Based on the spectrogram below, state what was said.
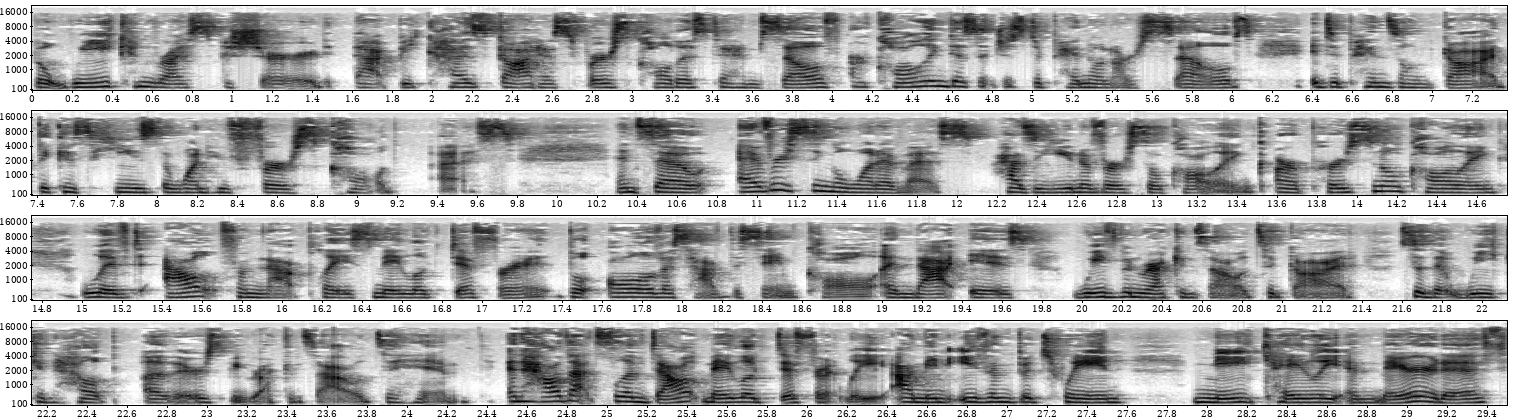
But we can rest assured that because God has first called us to Himself, our calling doesn't just depend on ourselves, it depends on God because He's the one who first called us. And so every single one of us has a universal calling. Our personal calling lived out from that place may look different, but all of us have the same call. And that is we've been reconciled to God so that we can help others be reconciled to him. And how that's lived out may look differently. I mean, even between me, Kaylee, and Meredith,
